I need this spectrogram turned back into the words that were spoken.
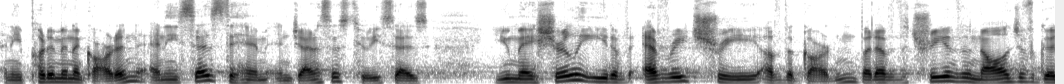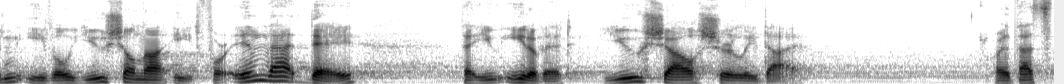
and he put him in a garden, and he says to him in Genesis 2, he says, You may surely eat of every tree of the garden, but of the tree of the knowledge of good and evil you shall not eat. For in that day that you eat of it, you shall surely die. Right? That's,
